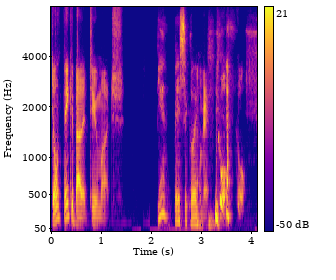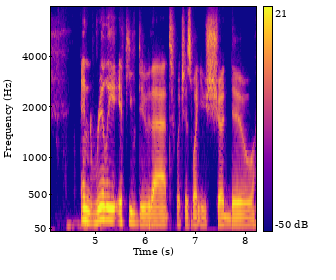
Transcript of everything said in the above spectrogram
"Don't think about it too much." Yeah, basically. Okay, cool, cool. And really, if you do that, which is what you should do,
